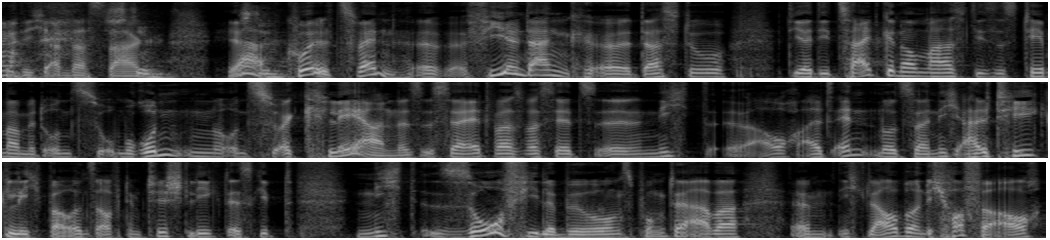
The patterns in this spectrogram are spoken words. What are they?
äh, nicht anders sagen. Stimmt. Ja, Stimmt. cool. Sven, äh, vielen Dank. Äh, dass du dir die Zeit genommen hast, dieses Thema mit uns zu umrunden, uns zu erklären. Das ist ja etwas, was jetzt äh, nicht äh, auch als Endnutzer nicht alltäglich bei uns auf dem Tisch liegt. Es gibt nicht so viele Berührungspunkte, aber ähm, ich glaube und ich hoffe auch,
